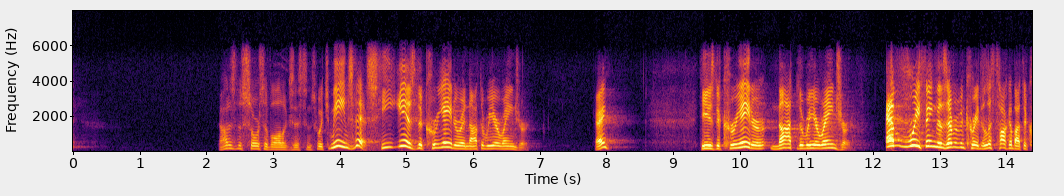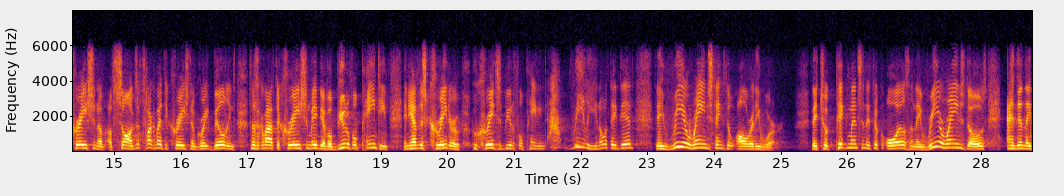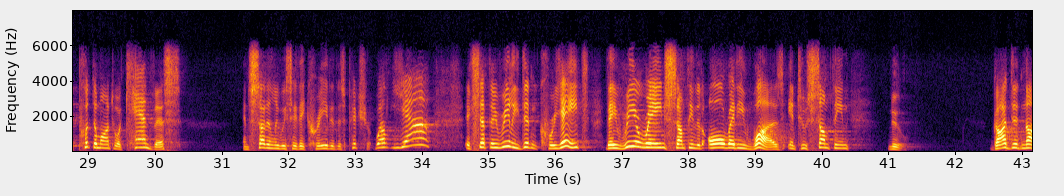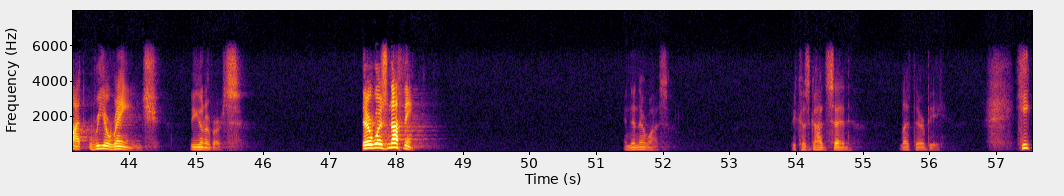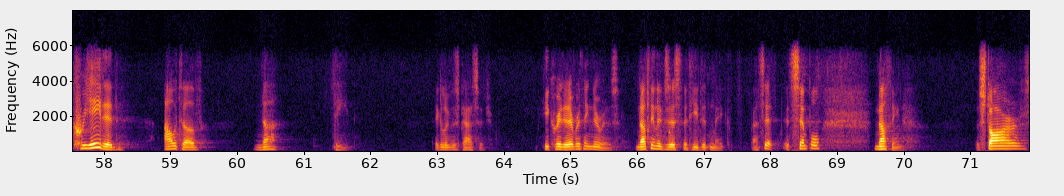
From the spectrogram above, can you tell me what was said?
God is the source of all existence, which means this He is the creator and not the rearranger. Okay? He is the creator, not the rearranger. Everything that has ever been created, let's talk about the creation of, of, songs. Let's talk about the creation of great buildings. Let's talk about the creation maybe of a beautiful painting. And you have this creator who creates a beautiful painting. Ah, really, you know what they did? They rearranged things that already were. They took pigments and they took oils and they rearranged those and then they put them onto a canvas and suddenly we say they created this picture. Well, yeah, except they really didn't create, they rearranged something that already was into something new. God did not rearrange the universe. There was nothing. And then there was. Because God said, let there be. He created out of nothing. Take a look at this passage. He created everything there is. Nothing exists that he didn't make. That's it. It's simple. Nothing. The stars,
